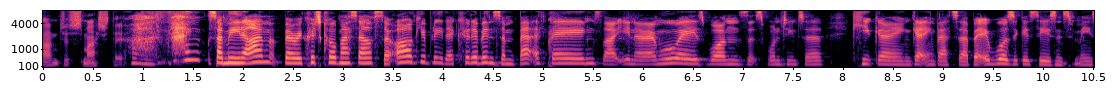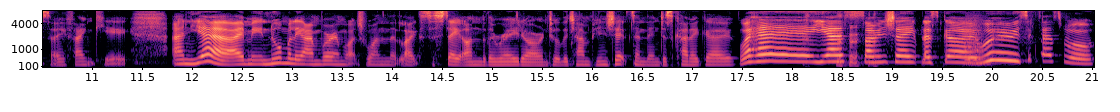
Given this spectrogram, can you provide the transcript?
and just smashed it. Oh, thanks. I mean, I'm very critical of myself, so arguably there could have been some better things. Like, you know, I'm always ones that's wanting to keep going, getting better. But it was a good season for me, so thank you. And yeah, I mean, normally I'm very much one that likes to stay under the radar until the championships and then just kind of go, well, hey, yes, I'm in shape, let's go, woohoo, successful.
